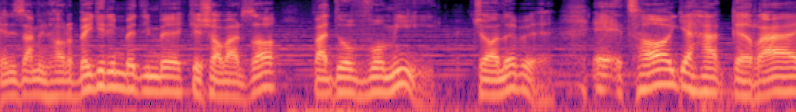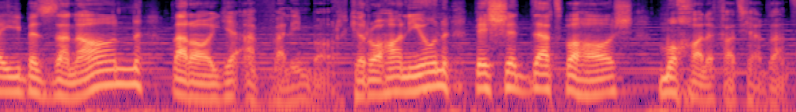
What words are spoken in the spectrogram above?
یعنی زمین ها رو بگیریم بدیم به کشاورزا و دومی جالبه. اعطای حق رأی به زنان برای اولین بار که روحانیون به شدت باهاش مخالفت کردند.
